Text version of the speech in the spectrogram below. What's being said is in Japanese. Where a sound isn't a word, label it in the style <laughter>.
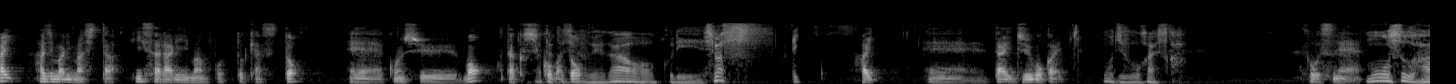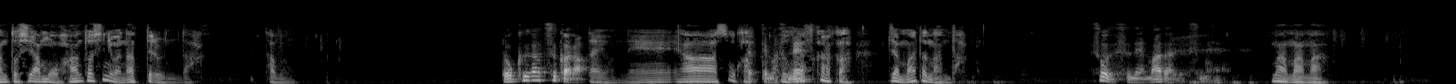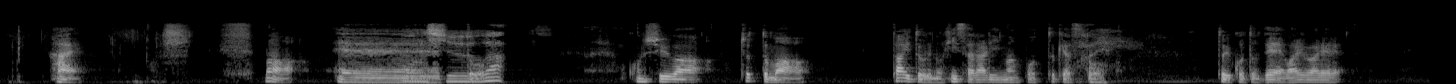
はい、始まりました。非サラリーマンポッドキャスト。えー今週も私、コバと私、上がお送りします。はい。はい、えー第15回。もう15回ですか。そうですね。もうすぐ半年、あ、もう半年にはなってるんだ。多分。6月から、だよね。ああ、そうか。やってますね6月からか。じゃあまだなんだ。そうですね、まだですね。まあまあまあ。はい。まあ、えー今週は、今週は、ちょっとまあ、タイトルの非サラリーマンポッドキャストはい。ということで、我々、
